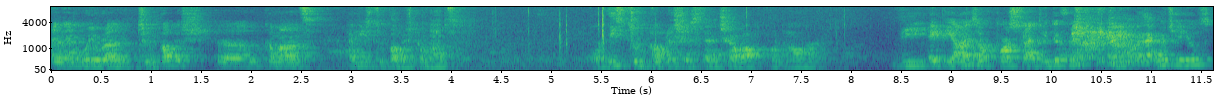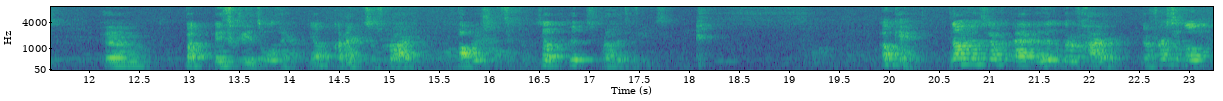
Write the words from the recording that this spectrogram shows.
and then we run two publish um, commands, and these two publish commands, or these two publishes then show up on our. The APIs are of course slightly different depending on the language you use, um, but basically it's all there. Yeah? Connect, subscribe, publish, etc. So it's relatively easy. Okay, now let's look at a little bit of hardware. Now first of all,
